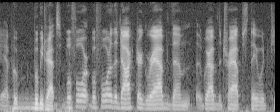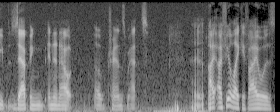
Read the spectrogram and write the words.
Yeah, poop, booby traps. before before the doctor grabbed them, grabbed the traps, they would keep zapping in and out of transmats. I, I feel like if I was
